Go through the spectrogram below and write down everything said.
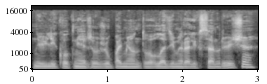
на великого князя уже упомянутого Владимира Александровича.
